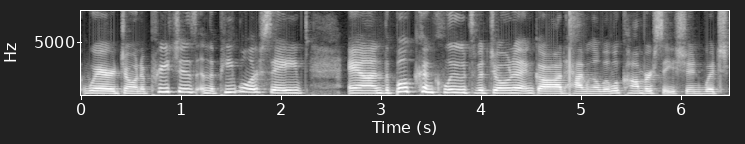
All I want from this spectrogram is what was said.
where Jonah preaches, and the people are saved, and the book concludes with Jonah and God having a little conversation, which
